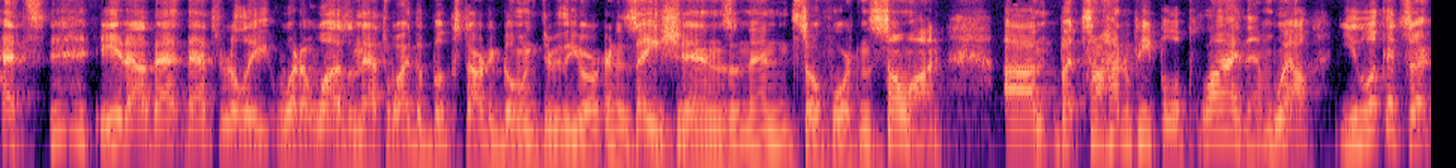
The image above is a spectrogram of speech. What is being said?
that's you know that that's really what it was and that's why the book started going through the organizations and then so forth and so on. Um, but so how do people apply them? Well you look at so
